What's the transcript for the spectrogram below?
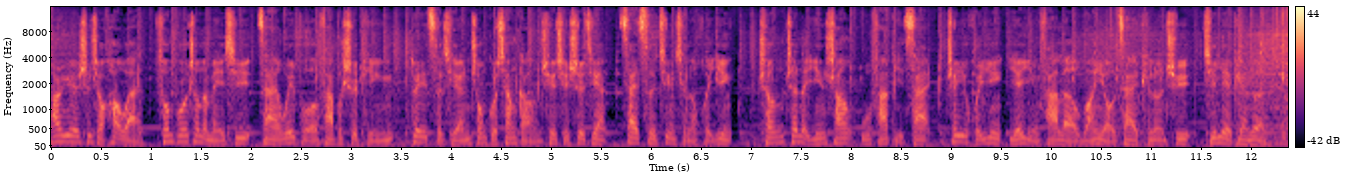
二月十九号晚风波中的梅西在微博发布视频对此前中国香港缺席事件再次进行了回应称真的因伤无法比赛这一回应也引发了网友在评论区激烈辩论。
